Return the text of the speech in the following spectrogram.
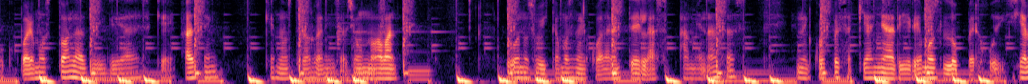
ocuparemos todas las debilidades que hacen que nuestra organización no avance. Luego nos ubicamos en el cuadrante de las amenazas, en el cual pues aquí añadiremos lo perjudicial,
